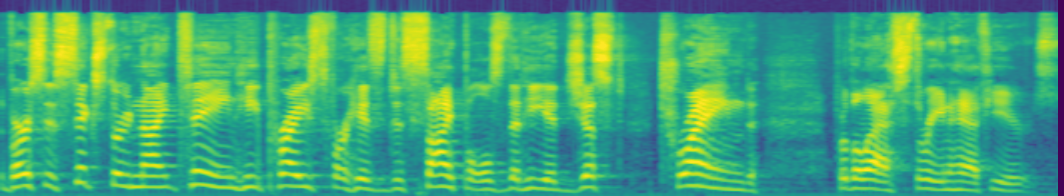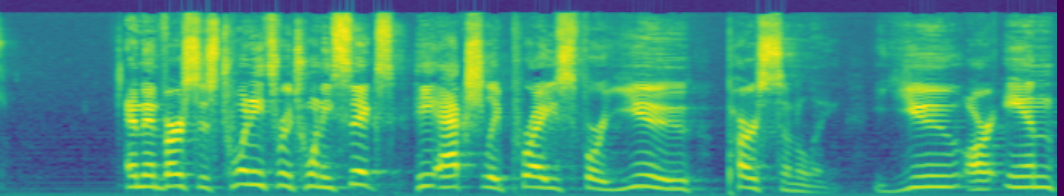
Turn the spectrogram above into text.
Verses 6 through 19, he prays for his disciples that he had just trained for the last three and a half years. And then verses 20 through 26, he actually prays for you personally. You are in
